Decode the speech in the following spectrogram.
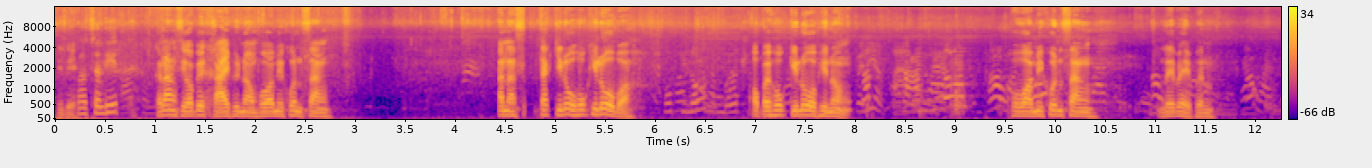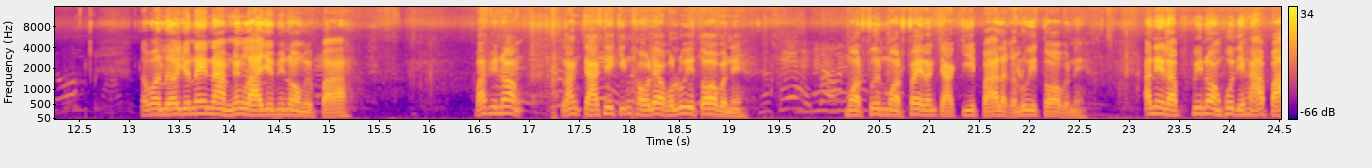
นี่เด้ปลาสลิดกำลังสิเอาไปขายพี่น้องเพราะว่ามีคนสั่ง อันนั้นจักกิโลหกกิโลบ่เอาไปหกกิโลพี่น้อง เพราะว่ามีคนสั่งเลยไปให้เพิ่นแต่ว่าเหลืออยู่ในน้ำยังหลายอยู่พี่น้องเลยปลา ปลาพี่น้อง หลังจากที่กินข้าวแล้วก็ลุยต่อบัดนี้หมอดฟืนหมอดไฟหลังจากกีปลาแล้วก็ลุยต่อบัดนี้ อันนี้ล่ะพี่น้องผู้ที่หาปลา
